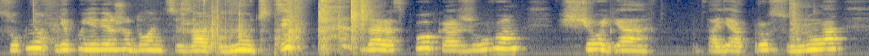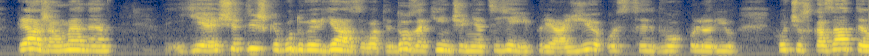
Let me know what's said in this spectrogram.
сукню, яку я в'яжу доньці, зараз внучці. Зараз покажу вам, що я та як просунула. Пряжа в мене є. Ще трішки буду вив'язувати до закінчення цієї пряжі, ось цих двох кольорів. Хочу сказати,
